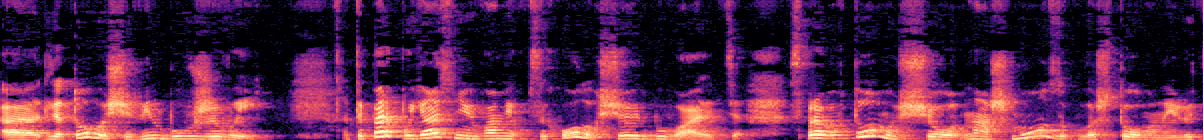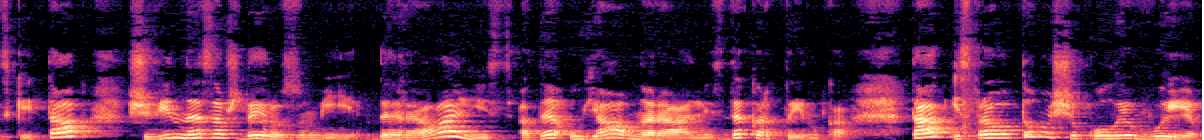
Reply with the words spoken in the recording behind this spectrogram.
е, для того, щоб він був живий. Тепер пояснюю вам, як психолог, що відбувається. Справа в тому, що наш мозок влаштований людський так, що він не завжди розуміє, де реальність, а де уявна реальність, де картинка. Так, І справа в тому, що коли ви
